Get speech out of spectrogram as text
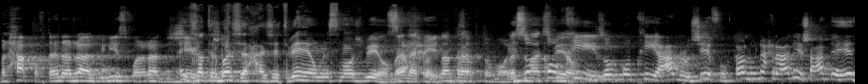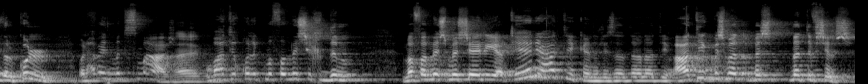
بالحق وقت أنا نرى ال ministre ولا نرى DG خاطر برشا حاجات باهيه وما نسمعوش بهم أنا كنت نقرأ ما سمعتش بهم ils ont compris عملوا شافوا. قالوا نحن علاش عندنا هذا الكل؟ والعباد ما تسمعش. ومن بعد يقول لك ما فماش يخدم. ما فماش مشاريع. تاني عطيك أنا les alternatives عطيك باش ما باش ما تفشلش.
